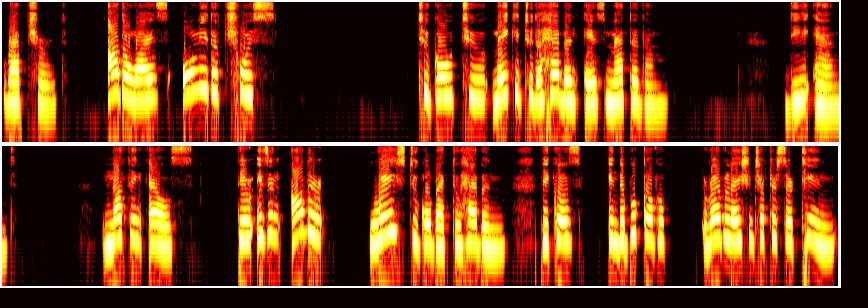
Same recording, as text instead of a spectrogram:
raptured. Otherwise, only the choice to go to make it to the heaven is martyrdom. The end. Nothing else. There isn't other ways to go back to heaven because in the book of Revelation chapter 13,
